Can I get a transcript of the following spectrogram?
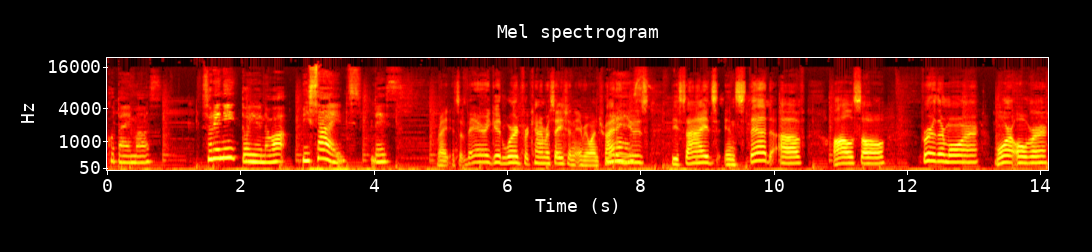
答えます。それにというのは besides です。Right. It's a very good word for conversation, everyone. Try to use besides instead of also, furthermore, moreover.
